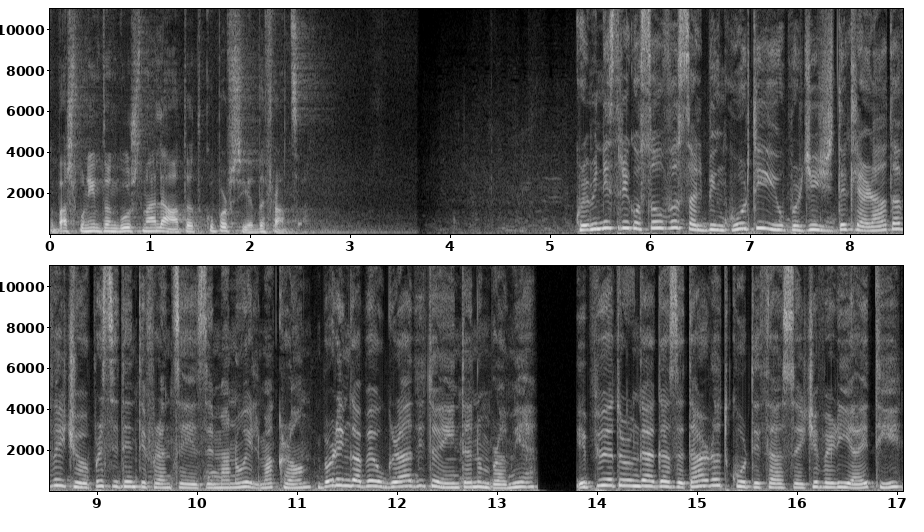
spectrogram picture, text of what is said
në bashkëpunim të ngushtë me aleatët, ku përfshihet dhe Franca. Kryeministri i Kosovës, Albin Kurti iu përgjigj deklaratave që presidenti francez, Emmanuel Macron bëri nga Beogradi të enjten në mbrëmje. I pyetur nga gazetarët, Kurti tha se qeveria e tij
